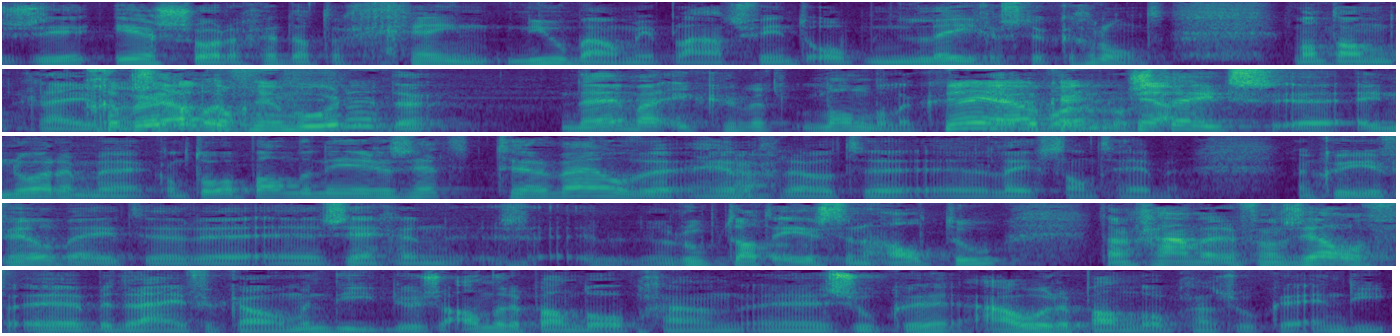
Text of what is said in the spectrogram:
je zeer- eerst zorgen dat er geen nieuwbouw meer plaatsvindt op lege stukken grond. Want dan krijg je Gebeurt dat nog in Woerden? de- Nee, maar ik heb het landelijk. Ja, ja, er worden nog ja. steeds eh, enorme kantoorpanden neergezet... terwijl we hele grote eh, leegstand hebben. Dan kun je veel beter eh, zeggen, roep dat eerst een halt toe. Dan gaan er vanzelf bedrijven komen die dus andere panden op gaan zoeken... oudere panden op gaan zoeken en die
